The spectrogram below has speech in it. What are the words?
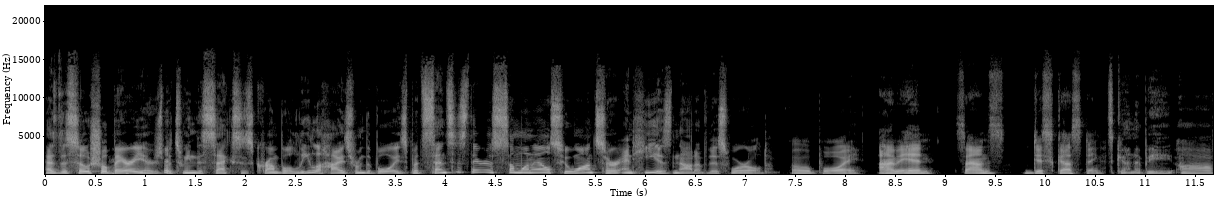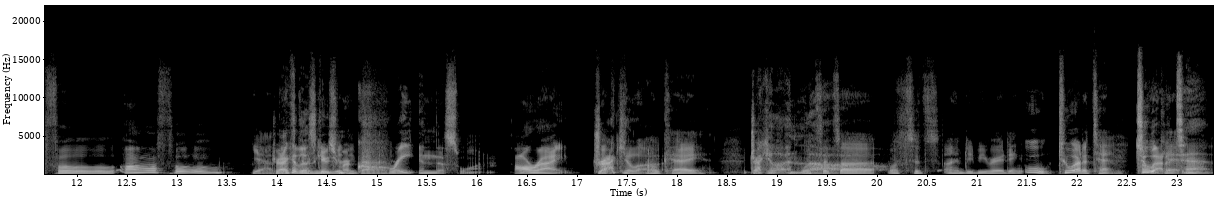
As the social barriers between the sexes crumble, Leela hides from the boys, but senses there is someone else who wants her, and he is not of this world. Oh boy, I'm in. Sounds disgusting. It's gonna be awful, awful. Yeah, Dracula escapes from a bad. crate in this one. All right, Dracula. Okay. Dracula and What's love. its uh what's its IMDb rating? Ooh, two out of ten. Two out of ten.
